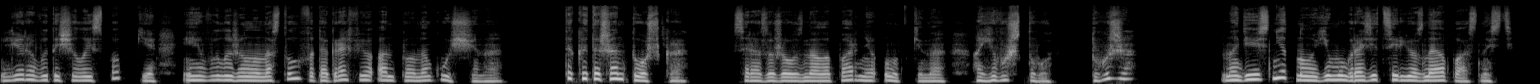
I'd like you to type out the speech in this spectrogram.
Лера вытащила из папки и выложила на стол фотографию Антона Гущина. «Так это ж Антошка!» Сразу же узнала парня Уткина. «А его что, тоже?» «Надеюсь, нет, но ему грозит серьезная опасность».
